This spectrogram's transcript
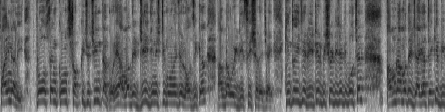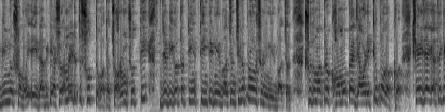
ফাইনালি প্রোস এন্ড কোনস সবকিছু চিন্তা করে আমাদের যে জিনিসটি মনে হয় যে লজিক্যাল আমরা ওই ডিসিশনে যাই। কিন্তু এই যে রিটের বিষয়টি যেটি বলছেন, আমরা আমাদের জায়গা থেকে বিভিন্ন সময় এই দাবিটি আসলে, আমরা এটা তো সত্য কথা, চরম সত্যি যে বিগত তিনটি নির্বাচন ছিল প্রহসনী নির্বাচন, শুধুমাত্র ক্ষমতায় যাওয়ার একটি উপলক্ষ। সেই জায়গা থেকে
